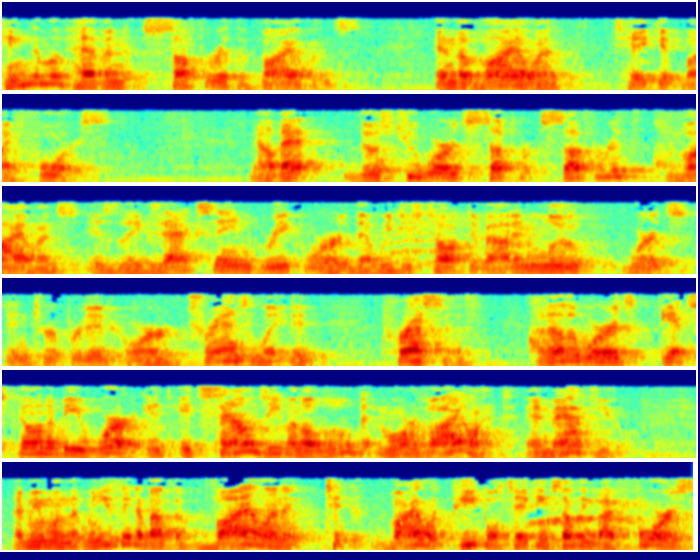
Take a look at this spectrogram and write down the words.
kingdom of heaven suffereth violence, and the violent take it by force. Now that those two words suffer, suffereth violence is the exact same Greek word that we just talked about in Luke, where it's interpreted or translated presseth. In other words, it's going to be work. It, it sounds even a little bit more violent in Matthew. I mean, when, the, when you think about the violent, t- violent people taking something by force,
